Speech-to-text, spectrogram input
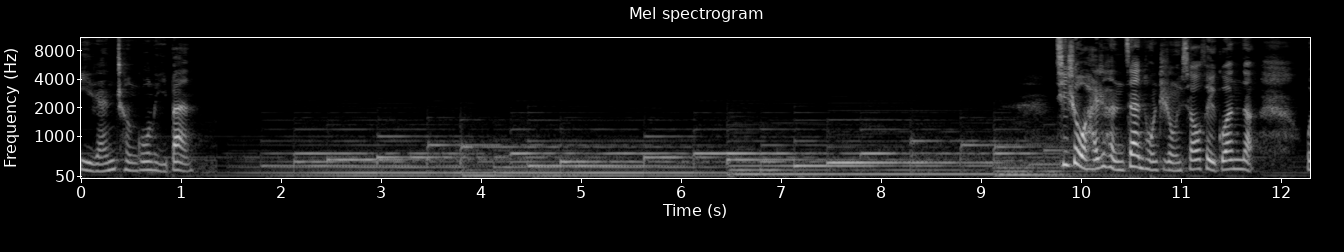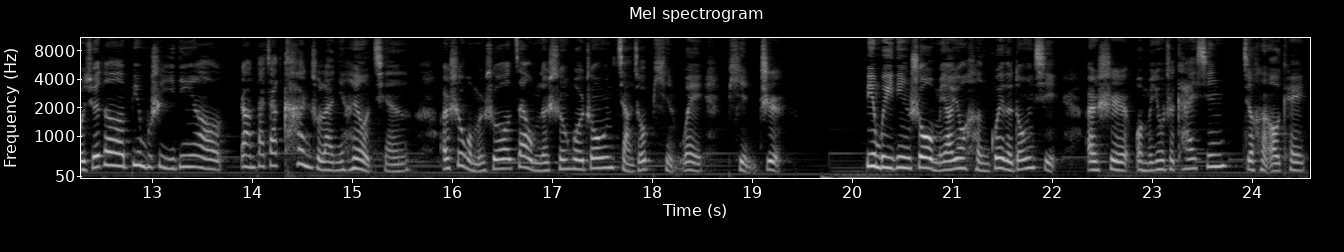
已然成功了一半。其实我还是很赞同这种消费观的。我觉得并不是一定要让大家看出来你很有钱，而是我们说在我们的生活中讲究品味、品质，并不一定说我们要用很贵的东西，而是我们用着开心就很 OK。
